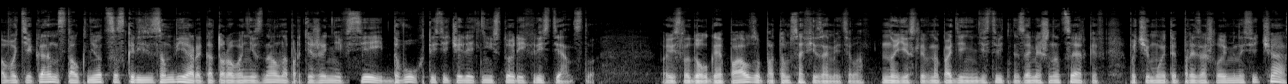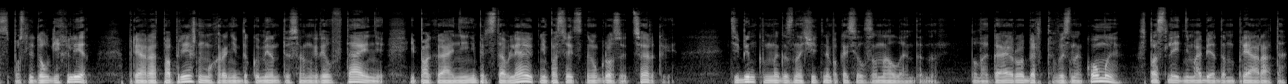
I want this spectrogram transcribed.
Ватикан столкнется с кризисом веры, которого не знал на протяжении всей двухтысячелетней истории христианства. Повисла долгая пауза, потом Софи заметила. Но если в нападении действительно замешана церковь, почему это произошло именно сейчас, после долгих лет? Приорат по-прежнему хранит документы Сангрил в тайне, и пока они не представляют непосредственной угрозы церкви. Тибинг многозначительно покосился на Лэндона. «Полагаю, Роберт, вы знакомы с последним обедом приората?»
